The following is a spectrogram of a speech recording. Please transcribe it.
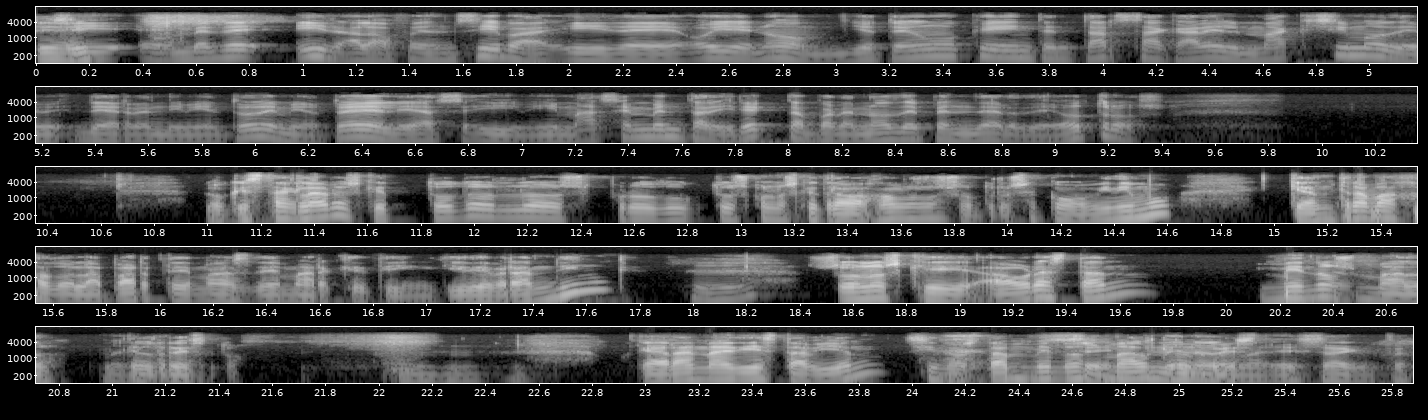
Y en vez de ir a la ofensiva y de, oye, no, yo tengo que intentar sacar el máximo de, rendimiento de mi hotel y, y, más en venta directa para no depender de otros. Lo que está claro es que todos los productos con los que trabajamos nosotros, ¿eh? como mínimo, que han trabajado la parte más de marketing y de branding, son los que ahora están menos mal que el resto. Que ahora nadie está bien, sino están menos mal que el resto. exacto.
